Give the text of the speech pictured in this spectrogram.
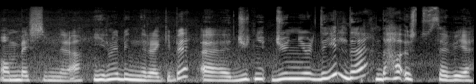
15 bin lira, 20 bin lira gibi e, junior değil de daha üst seviye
